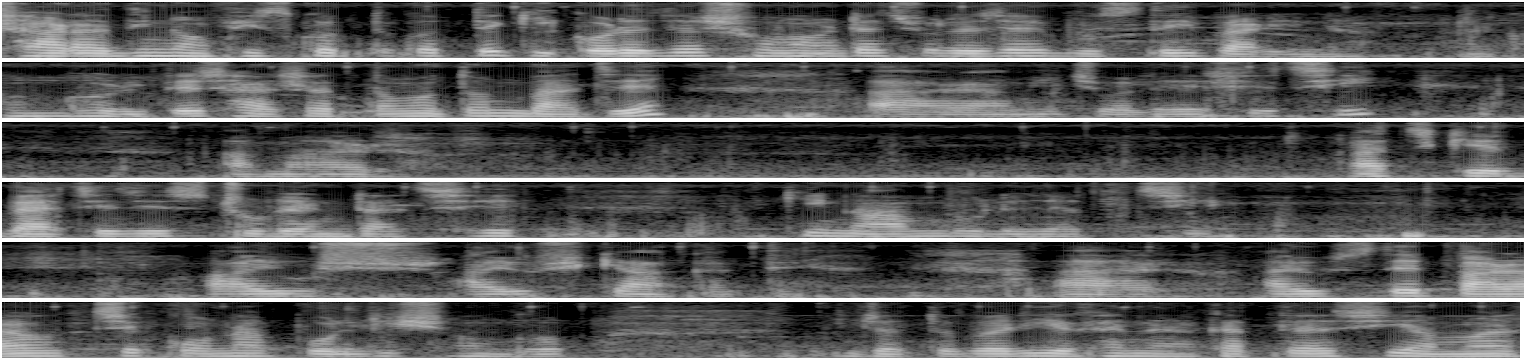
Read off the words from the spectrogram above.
সারাদিন অফিস করতে করতে কি করে যে সময়টা চলে যায় বুঝতেই পারি না। এখন ঘড়িতে সাড়ে সাতটা মতন বাজে। আর আমি চলে এসেছি আমার আজকের ব্যাচে যে স্টুডেন্ট আছে কি নাম ভুলে যাচ্ছি। আয়ুষ আয়ুষকে আঁকাতে। আর আয়ুষদের পাড়া হচ্ছে কোনা পল্লী সংঘ। যতবারই এখানে আঁকাতে আসি আমার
